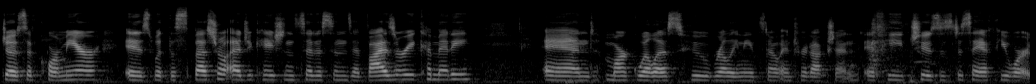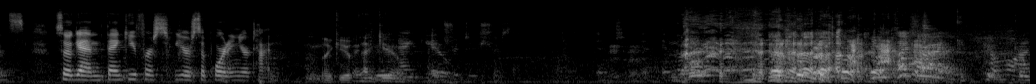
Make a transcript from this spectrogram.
Joseph Cormier is with the Special Education Citizens Advisory Committee. And Mark Willis, who really needs no introduction, if he chooses to say a few words. So again, thank you for your support and your time. Thank you. Thank you. Introduce yourself. In- in the- I tried. Come on.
